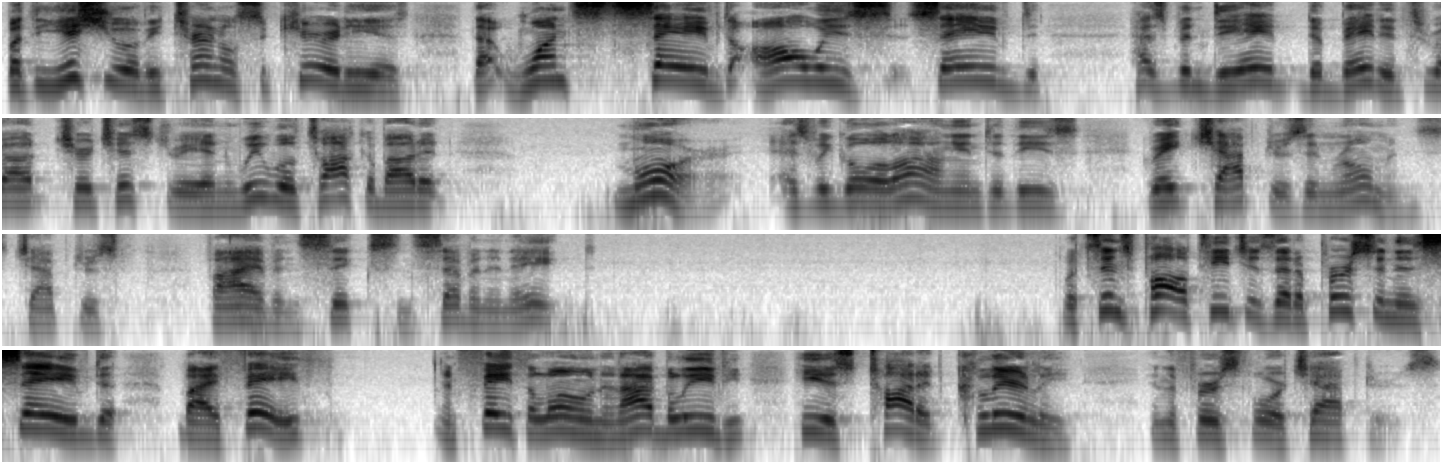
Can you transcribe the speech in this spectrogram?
But the issue of eternal security is that once saved, always saved has been de- debated throughout church history, and we will talk about it more as we go along into these great chapters in Romans, chapters 5 and 6 and 7 and 8. But since Paul teaches that a person is saved by faith, and faith alone, and I believe he, he has taught it clearly in the first four chapters.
